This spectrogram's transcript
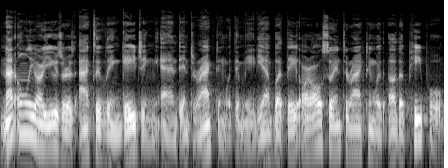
Not only are users actively engaging and interacting with the media, but they are also interacting with other people.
